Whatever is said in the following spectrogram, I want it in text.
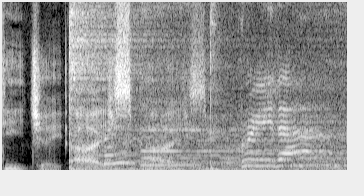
DJ Ice Ice. Breathe out.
